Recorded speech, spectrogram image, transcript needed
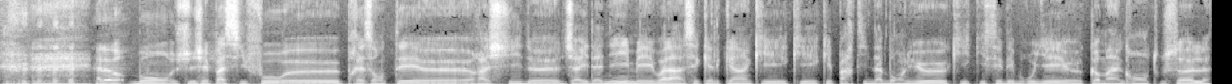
Alors bon, je sais pas s'il faut euh, présenter euh, Rachid Djaidani, mais voilà, c'est quelqu'un qui est, qui, est, qui est parti de la banlieue, qui, qui s'est débrouillé euh, comme un grand tout seul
